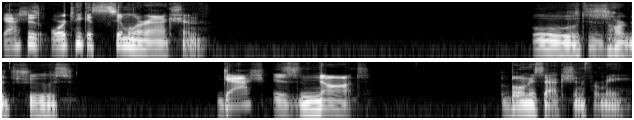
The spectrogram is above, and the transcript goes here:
Dashes or take a similar action. Ooh, this is hard to choose. Dash is not bonus action for me.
